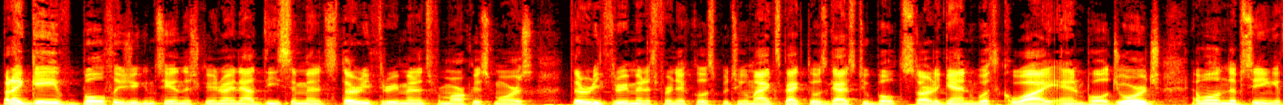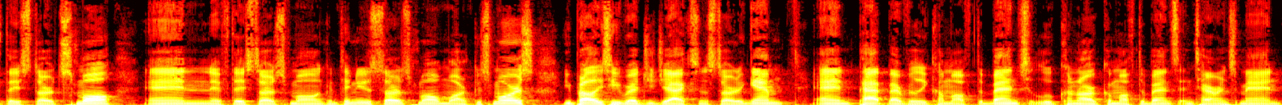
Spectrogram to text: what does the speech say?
but I gave both, as you can see on the screen right now, decent minutes 33 minutes for Marcus Morris, 33 minutes for Nicholas Batum. I expect those guys to both start again with Kawhi and Paul George, and we'll end up seeing if they start small and and if they start small and continue to start small, Marcus Morris, you probably see Reggie Jackson start again, and Pat Beverley come off the bench, Luke Kennard come off the bench, and Terance Mann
